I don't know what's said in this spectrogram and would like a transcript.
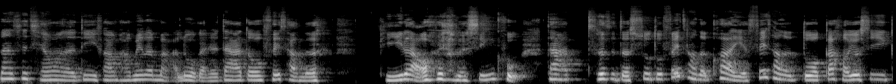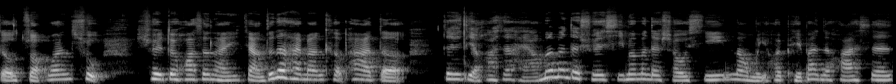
那次前往的地方旁边的马路，感觉大家都非常的 疲劳，非常的辛苦。大家车子的速度非常的快，也非常的多，刚好又是一个转弯处，所以对花生来讲，真的还蛮可怕的。这一点，花生还要慢慢的学习，慢慢的熟悉。那我们也会陪伴着花生。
